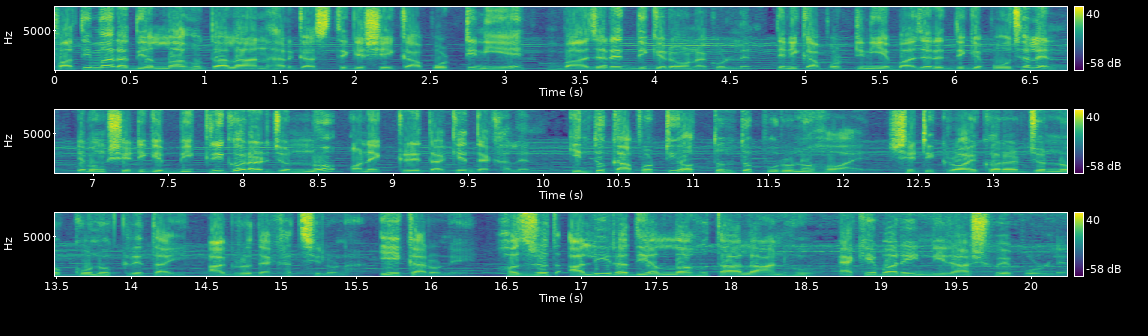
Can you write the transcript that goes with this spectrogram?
ফাতিমা রাদিয়াল্লাহ তালা আনহার কাছ থেকে সেই কাপড়টি নিয়ে বাজারের দিকে রওনা করলেন। তিনি কাপড়টি নিয়ে বাজারের দিকে পৌঁছালেন এবং সেটিকে বিক্রি করার জন্য অনেক ক্রেতাকে দেখালেন। কিন্তু কাপড়টি অত্যন্ত পুরনো হওয়ায় সেটি ক্রয় করার জন্য কোনো ক্রেতাই আগ্রহ দেখাচ্ছিল না। এ কারণে হজরত আলী রাদিয়াল্লাহ তাআলা আনহু একেবারেই নিরাশ হয়ে পড়লেন।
